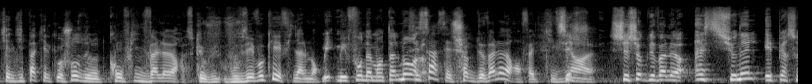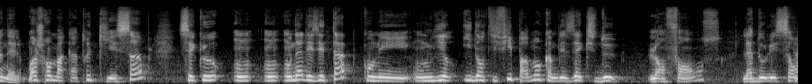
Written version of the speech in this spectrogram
qu'elle ne dit pas quelque chose de notre conflit de valeurs Ce que vous, vous évoquez finalement? Mais, mais fondamentalement. C'est ça, c'est le choc de valeurs en fait qui vient. C'est le choc de valeurs institutionnel et personnel. Moi je remarque un truc qui est simple c'est qu'on on, a des étapes qu'on on identifie pardon, comme des ex de l'enfance, l'adolescence,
